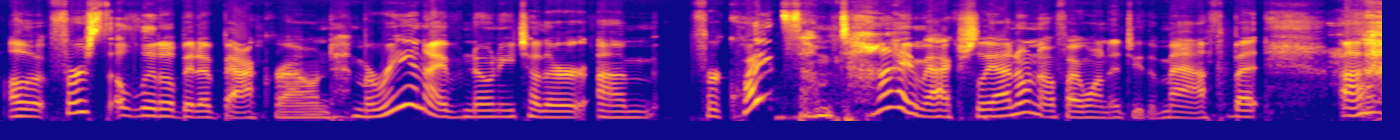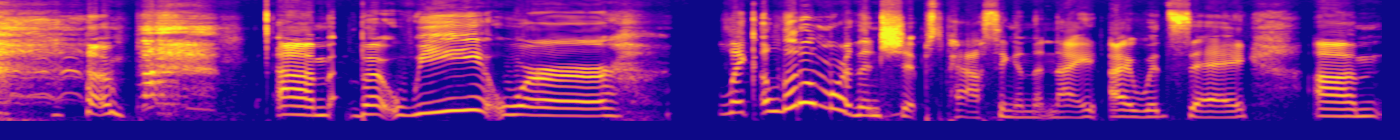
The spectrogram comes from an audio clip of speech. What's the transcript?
I'll, first, a little bit of background. Marie and I have known each other um, for quite some time, actually. I don't know if I want to do the math, but. Uh, um, but we were like a little more than ships passing in the night, I would say. Um,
